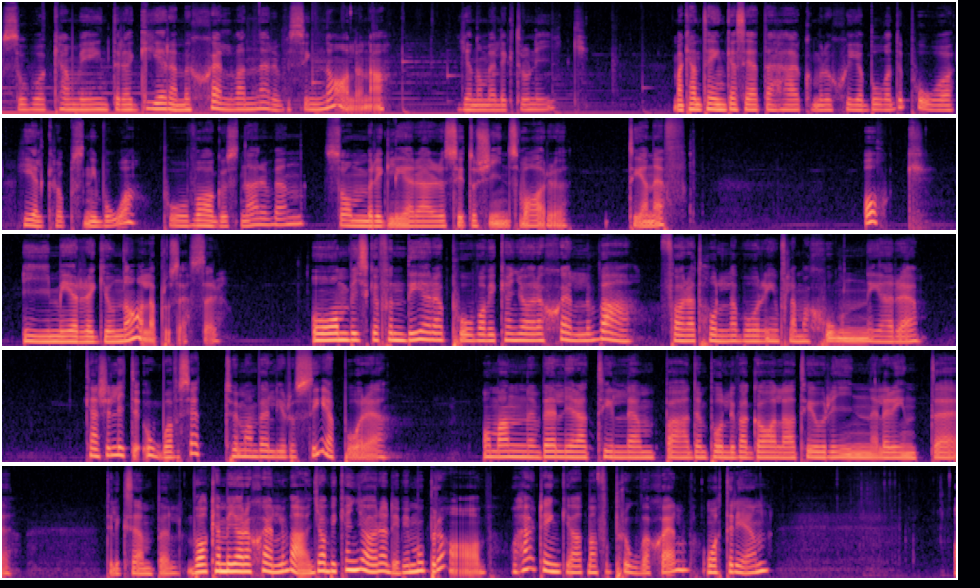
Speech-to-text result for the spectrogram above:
så kan vi interagera med själva nervsignalerna genom elektronik. Man kan tänka sig att det här kommer att ske både på helkroppsnivå, på vagusnerven som reglerar cytokinsvar, TNF, och i mer regionala processer. Och om vi ska fundera på vad vi kan göra själva för att hålla vår inflammation nere, kanske lite oavsett hur man väljer att se på det. Om man väljer att tillämpa den polyvagala teorin eller inte, till exempel. Vad kan vi göra själva? Ja, vi kan göra det vi mår bra av. Och här tänker jag att man får prova själv, återigen.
